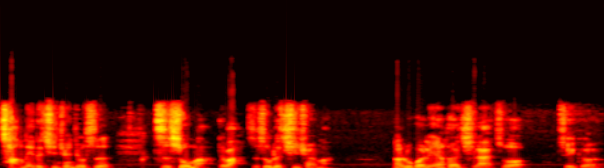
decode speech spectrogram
场内的期权就是指数嘛，对吧？指数的期权嘛。那如果联合起来做这个。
